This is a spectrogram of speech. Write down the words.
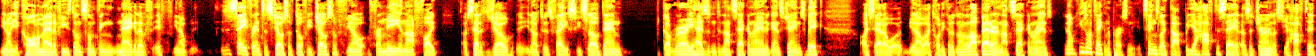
You know, you call him out if he's done something negative. If you know, say for instance Joseph Duffy. Joseph, you know, for me in that fight, I've said it to Joe, you know, to his face. He slowed down, got very hesitant in that second round against James Vick. I said, I, you know, I thought he could have done a lot better in that second round. You know, he's not taking it personally. It's things like that. But you have to say it as a journalist. You have to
